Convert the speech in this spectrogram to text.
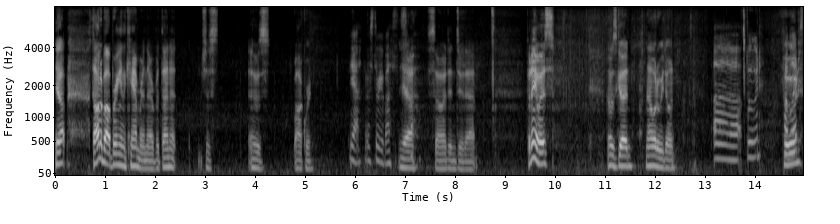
Yep. I thought about bringing the camera in there, but then it just it was awkward. Yeah, there was three of us. Yeah, so I didn't do that. But anyways, that was good. Now what are we doing? Uh, food, Food. Publix,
